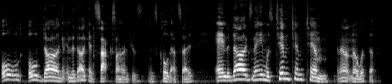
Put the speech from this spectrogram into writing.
old old dog, and the dog had socks on because it's cold outside. And the dog's name was Tim Tim Tim, and I don't know what the f-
